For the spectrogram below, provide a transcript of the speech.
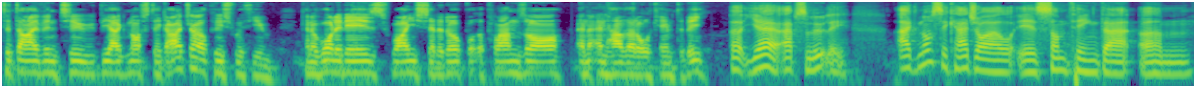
to dive into the agnostic agile piece with you. Kind of what it is, why you set it up, what the plans are, and, and how that all came to be. Uh, yeah, absolutely. Agnostic agile is something that um,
